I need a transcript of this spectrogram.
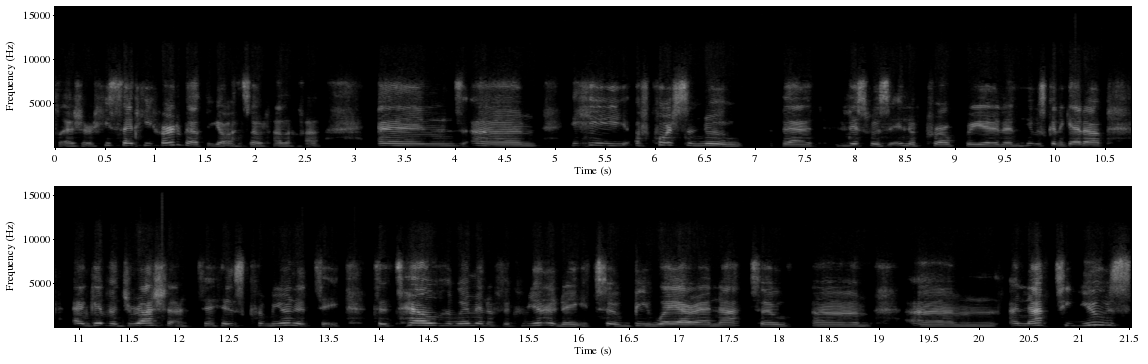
pleasure. He said he heard about the Yoatzot Halacha, and um, he, of course, knew that this was inappropriate, and he was going to get up and give a drasha to his community to tell the women of the community to beware and not to um, um, and not to use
